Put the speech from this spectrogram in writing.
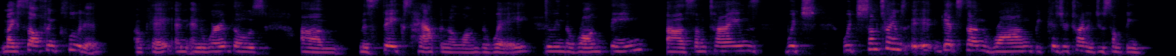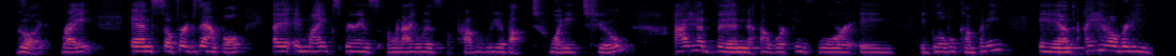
myself included, okay, and, and where those um, mistakes happen along the way, doing the wrong thing uh, sometimes, which which sometimes it gets done wrong because you're trying to do something good, right? And so, for example, in my experience, when I was probably about 22, I had been uh, working for a a global company and i had already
